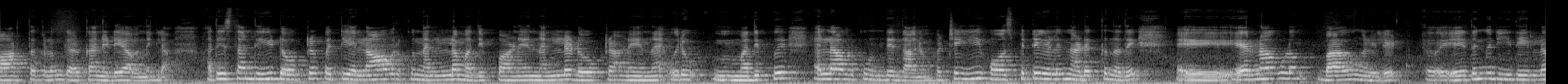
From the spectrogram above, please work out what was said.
വാർത്തകളും കേൾക്കാനിടയാവുന്നില്ല. അതേ സ്ഥാനത്ത് ഈ ഡോക്ടറെ പറ്റി എല്ലാവർക്കും നല്ല മതിപ്പാണ് നല്ല ഡോക്ടറാണ് എന്ന ഒരു മതിപ്പ് എല്ലാവർക്കും ഉണ്ട് താനും പക്ഷേ ഈ ഹോസ്പിറ്റലുകളിൽ നടക്കുന്നത് എറണാകുളം ഭാഗങ്ങളിൽ ഏതെങ്കിലും രീതിയിലുള്ള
